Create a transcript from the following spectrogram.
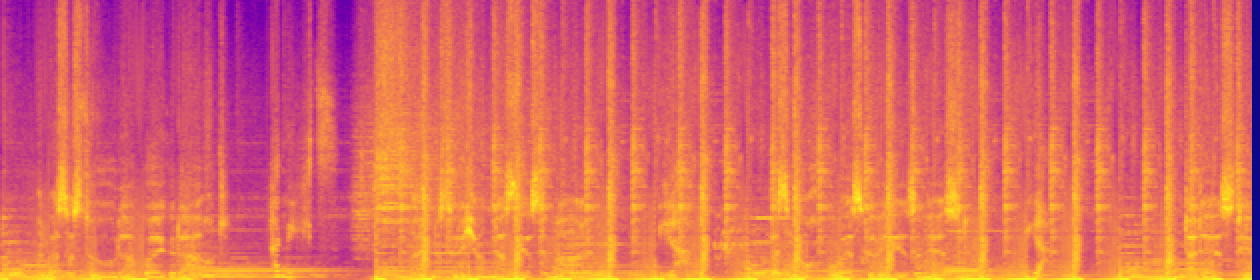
An was hast du dabei gedacht? An nichts. Erinnerst du dich an das erste Mal? Ja. Weißt du noch, wo es gewesen ist? Ja. Und hat es dir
